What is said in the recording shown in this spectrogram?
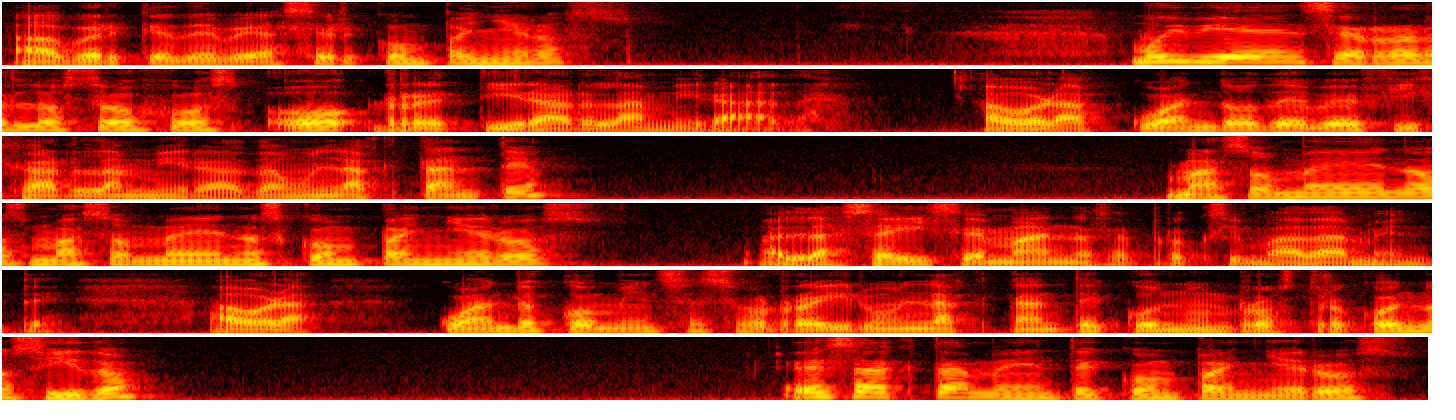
A ver qué debe hacer, compañeros. Muy bien, cerrar los ojos o retirar la mirada. Ahora, ¿cuándo debe fijar la mirada un lactante? Más o menos, más o menos, compañeros, a las seis semanas aproximadamente. Ahora, ¿cuándo comienza a sonreír un lactante con un rostro conocido? Exactamente, compañeros.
